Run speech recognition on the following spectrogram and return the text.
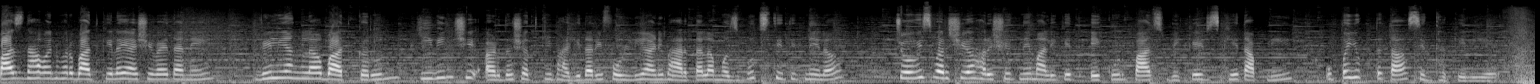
पाच धावांवर बाद केलं. याशिवाय त्याने विल यंगला बाद करून किवींची अर्धशतकी भागीदारी फोडली आणि भारताला मजबूत स्थितीत नेलं. चोवीस वर्षीय हर्षितने मालिकेत एकूण पाच विकेट्स घेत आपली उपयुक्तता सिद्ध केली आहे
